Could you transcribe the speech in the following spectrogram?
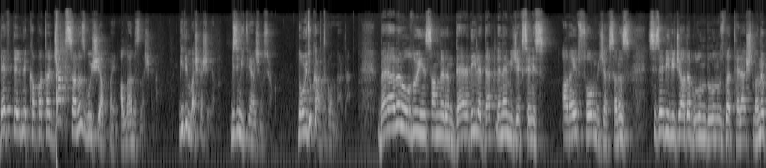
defterini kapatacaksanız bu işi yapmayın. Allah'ınızın aşkına. Gidin başka şey yapın. Bizim ihtiyacımız yok. Doyduk artık onlardan. Beraber olduğu insanların derdiyle dertlenemeyecekseniz, arayıp sormayacaksanız, size bir ricada bulunduğunuzda telaşlanıp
